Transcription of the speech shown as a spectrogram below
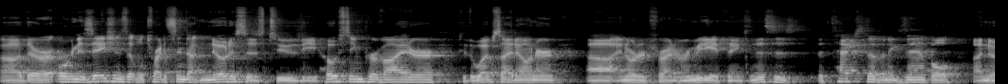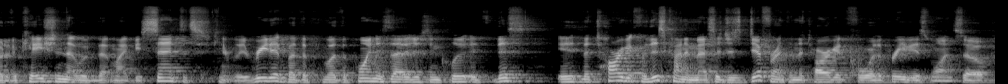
uh, there are organizations that will try to send out notices to the hosting provider, to the website owner, uh, in order to try to remediate things. And this is the text of an example a notification that would that might be sent. It's, you can't really read it, but the but the point is that it just includes this. It, the target for this kind of message is different than the target for the previous one. So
